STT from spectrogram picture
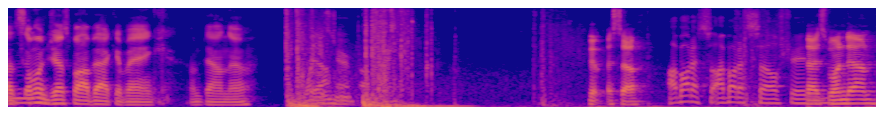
Um, someone just bought back a bank. I'm down though. down. Yep, I saw. I bought a, s- I bought a self shaded. Nice, one down.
